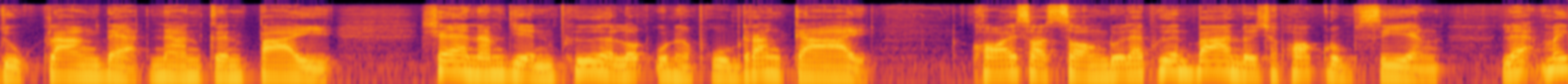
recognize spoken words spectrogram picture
อยู่กลางแดดนานเกินไป แช่น้ำเย็นเพื่อลดอุณหภูมิร่างกาย คอยสอดส่องดูแลเพื่อนบ้านโดยเฉพาะกลุ่มเสี่ยง และไม่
